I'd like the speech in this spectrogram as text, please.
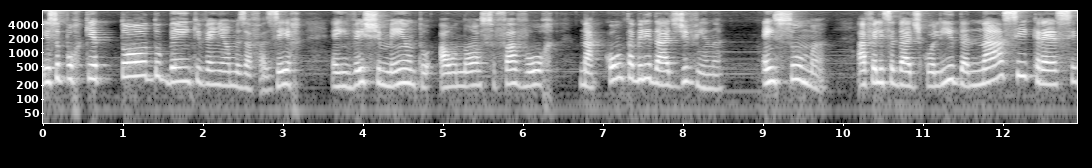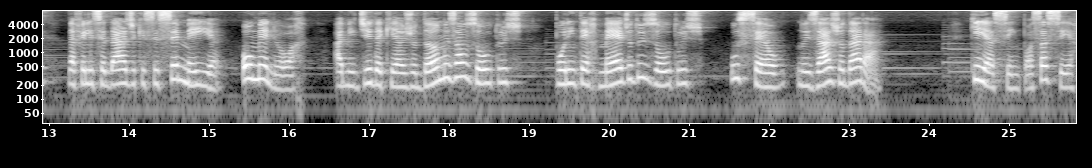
Isso porque todo bem que venhamos a fazer é investimento ao nosso favor na contabilidade divina. Em suma, a felicidade colhida nasce e cresce da felicidade que se semeia, ou melhor, à medida que ajudamos aos outros, por intermédio dos outros, o céu nos ajudará. Que assim possa ser.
